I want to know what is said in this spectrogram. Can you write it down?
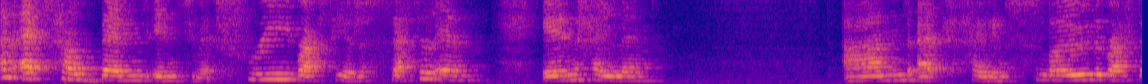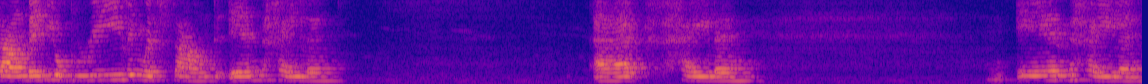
And exhale, bend into it. Three breaths here, just settle in. Inhaling and exhaling. Slow the breath down. Maybe you're breathing with sound. Inhaling. Exhaling. Inhaling.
